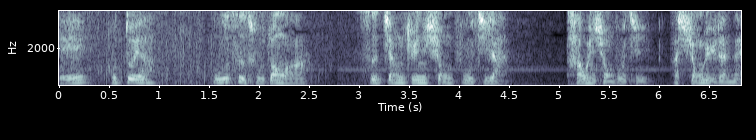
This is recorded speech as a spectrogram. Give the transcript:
诶，不对啊，不是楚庄王啊，是将军熊腹肌啊。他问熊腹肌，啊，熊女人呢？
